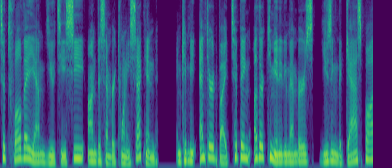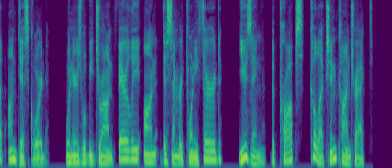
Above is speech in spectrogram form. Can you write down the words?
to 12 a.m. UTC on December 22nd and can be entered by tipping other community members using the gas bot on Discord. Winners will be drawn fairly on December 23rd using the Props Collection contract.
